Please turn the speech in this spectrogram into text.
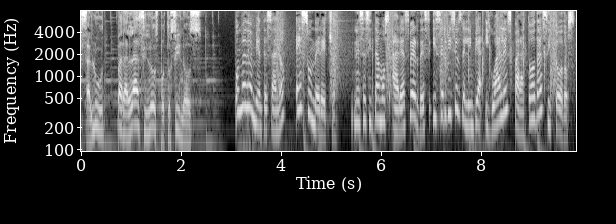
Salud para las y los potosinos. Un medio ambiente sano es un derecho. Necesitamos áreas verdes y servicios de limpia iguales para todas y todos.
